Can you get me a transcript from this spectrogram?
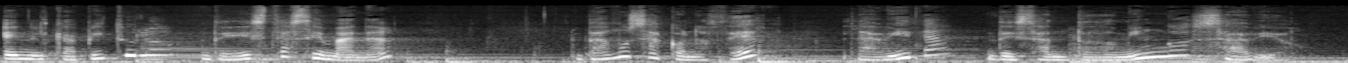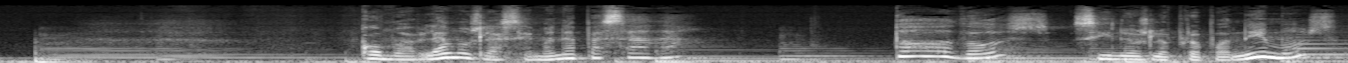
En el capítulo de esta semana vamos a conocer la vida de Santo Domingo Sabio. Como hablamos la semana pasada, todos, si nos lo proponemos,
